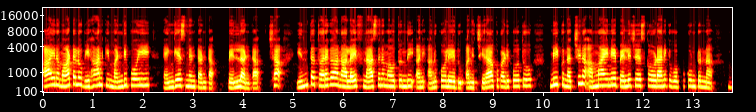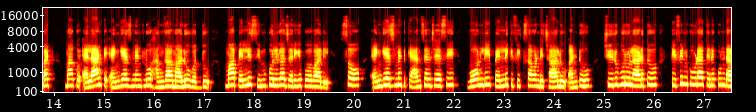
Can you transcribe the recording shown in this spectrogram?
ఆయన మాటలు విహాన్కి మండిపోయి ఎంగేజ్మెంట్ అంట పెళ్ళంట ఛ ఇంత త్వరగా నా లైఫ్ నాశనం అవుతుంది అని అనుకోలేదు అని చిరాకు పడిపోతూ మీకు నచ్చిన అమ్మాయినే పెళ్ళి చేసుకోవడానికి ఒప్పుకుంటున్నా బట్ మాకు ఎలాంటి ఎంగేజ్మెంట్లు హంగామాలు వద్దు. మా పెళ్ళి సింపుల్గా జరిగిపోవాలి. సో ఎంగేజ్మెంట్ క్యాన్సిల్ చేసి ఓన్లీ పెళ్ళికి ఫిక్స్ అవ్వండి చాలు అంటూ చిరుబురులాడుతూ టిఫిన్ కూడా తినకుండా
